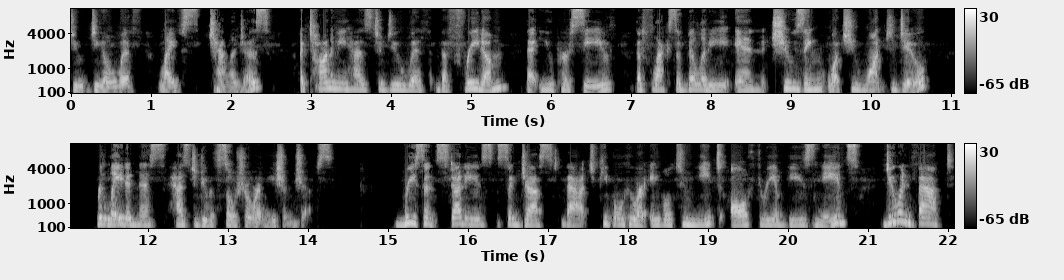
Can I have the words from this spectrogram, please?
to deal with life's challenges. Autonomy has to do with the freedom that you perceive, the flexibility in choosing what you want to do. Relatedness has to do with social relationships. Recent studies suggest that people who are able to meet all three of these needs do, in fact,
